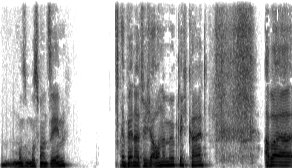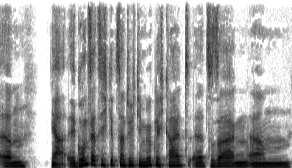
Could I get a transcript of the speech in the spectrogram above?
Muss, muss man sehen. Wäre natürlich auch eine Möglichkeit. Aber ähm, ja, äh, grundsätzlich gibt es natürlich die Möglichkeit äh, zu sagen, ähm,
